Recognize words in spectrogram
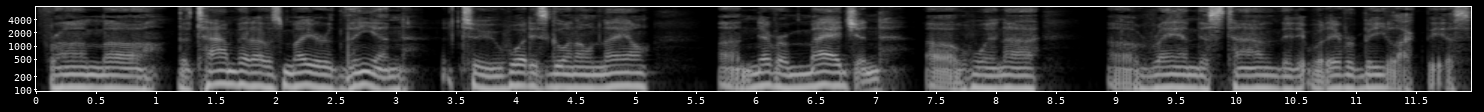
From uh, the time that I was mayor then to what is going on now, uh, never imagined uh, when I uh, ran this time that it would ever be like this.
